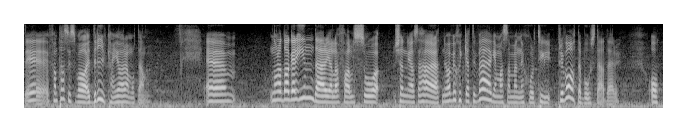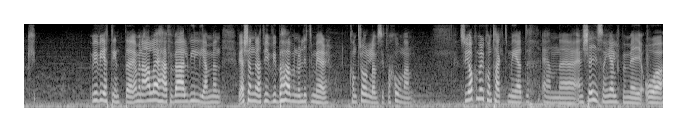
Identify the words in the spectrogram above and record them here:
Det är fantastiskt vad ett driv kan göra mot en. Um, ehm, några dagar in där i alla fall så känner jag så här att nu har vi skickat iväg en massa människor till privata bostäder och vi vet inte, jag menar alla är här för välvilja men jag känner att vi, vi behöver nog lite mer kontroll över situationen. Så jag kommer i kontakt med en, eh, en tjej som hjälper mig och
